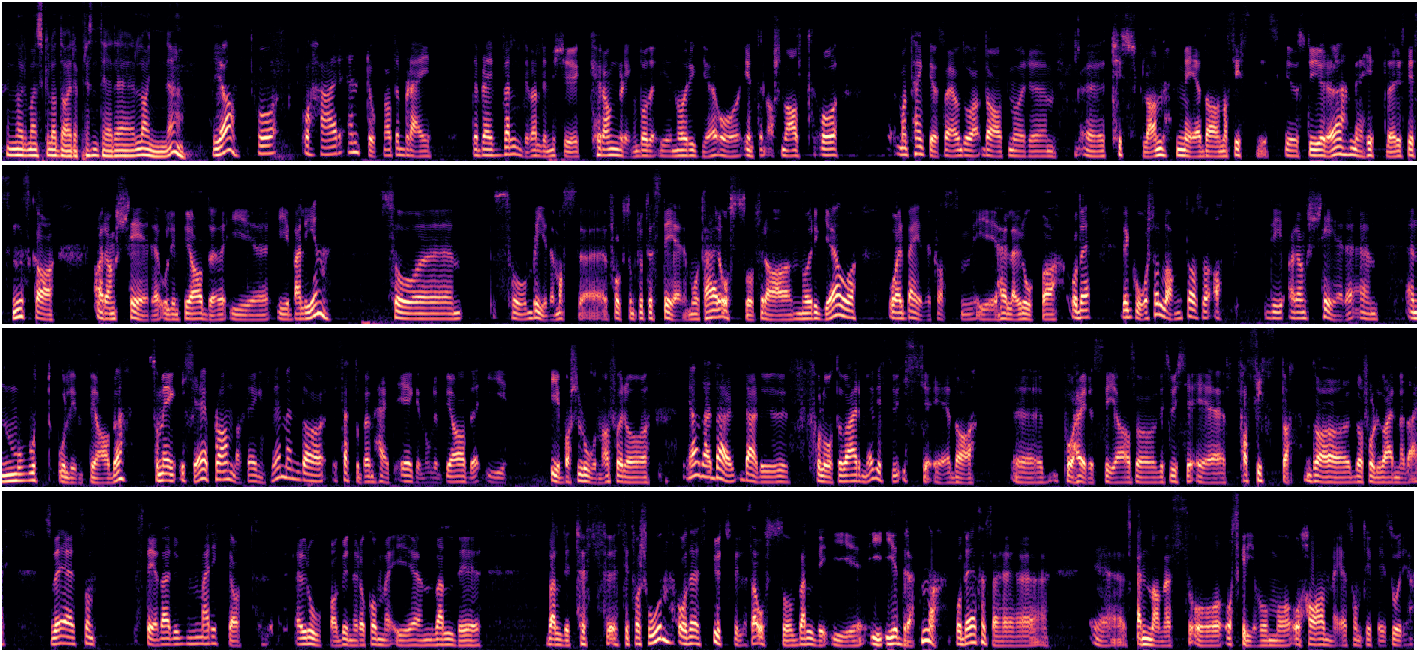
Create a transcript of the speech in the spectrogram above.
når man skulle da representere landet? Ja, og og her endte opp med at det ble, det ble veldig veldig mye krangling både i Norge og internasjonalt. Og man tenker seg da, da at når uh, Tyskland med da nazistisk styre, med Hitler i spissen, skal arrangere olympiade i, i Berlin, så, uh, så, blir det masse folk som protesterer mot det her, også fra Norge. og og arbeiderklassen i hele Europa. Og det, det går så langt altså at de arrangerer en, en motolympiade, som ikke er planlagt egentlig, men da setter opp en helt egen olympiade i, i Barcelona for å ja, der, der, du får lov til å være med hvis du ikke er da eh, på høyresida. Altså hvis du ikke er fascist, da, da, da får du være med der. Så det er et sånt sted der du merker at Europa begynner å komme i en veldig, veldig tøff situasjon. Og det utspiller seg også veldig i, i idretten. Da. Og det syns jeg er, er spennende å, å, skrive om og, og ha med i en sånn type historie.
